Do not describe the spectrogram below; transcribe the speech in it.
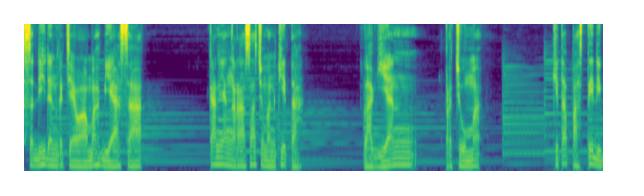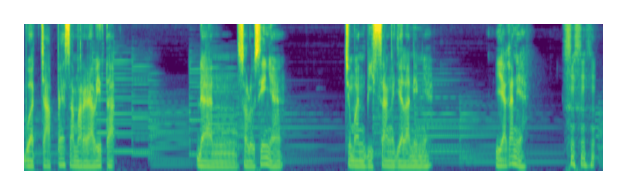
Sedih dan kecewa mah biasa, kan yang ngerasa cuman kita. Lagian percuma, kita pasti dibuat capek sama realita. Dan solusinya cuman bisa ngejalaninnya. Iya kan ya?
